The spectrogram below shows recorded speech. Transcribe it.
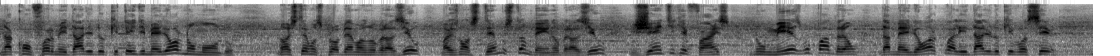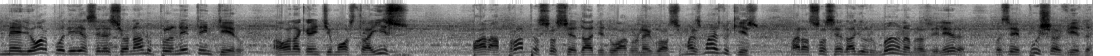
na conformidade do que tem de melhor no mundo. Nós temos problemas no Brasil, mas nós temos também no Brasil gente que faz no mesmo padrão, da melhor qualidade do que você melhor poderia selecionar no planeta inteiro. A hora que a gente mostra isso, para a própria sociedade do agronegócio, mas mais do que isso, para a sociedade urbana brasileira, você puxa vida,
